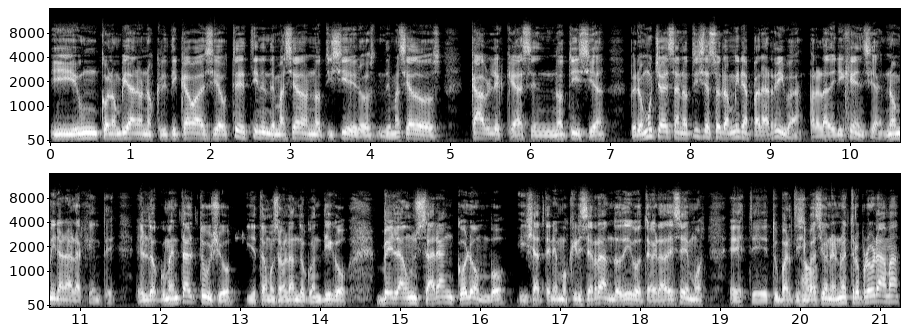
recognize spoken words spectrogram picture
y un colombiano nos criticaba, decía, ustedes tienen demasiados noticieros, demasiados cables que hacen noticias, pero muchas de esas noticias solo miran para arriba, para la dirigencia, no miran a la gente. El documental tuyo, y estamos hablando con Diego Belaunzarán Colombo, y ya tenemos que ir cerrando, Diego, te agradecemos este, tu participación en nuestro programa,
